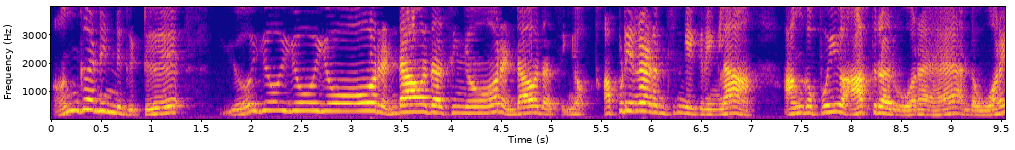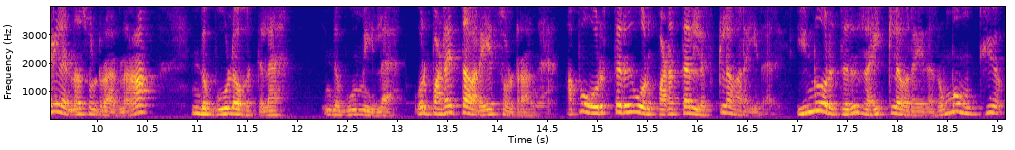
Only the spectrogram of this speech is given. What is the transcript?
அங்க நின்றுக்கிட்டு யோ யோ யோ யோ ரெண்டாவது அசிங்கம் ரெண்டாவது அசிங்கம். அப்படி என்ன நடந்துச்சுன்னு கேட்குறீங்களா அங்கே போய் ஆத்துறாரு உரை. அந்த உரையில் என்ன சொல்கிறாருன்னா இந்த பூலோகத்தில் இந்த பூமியில ஒரு படத்தை வரைய சொல்றாங்க. அப்போ ஒருத்தர் ஒரு படத்தை லெஃப்ட்ல வரைகிறாரு இன்னொருத்தர் ரைட்ல வரைகிறாரு ரொம்ப முக்கியம்.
